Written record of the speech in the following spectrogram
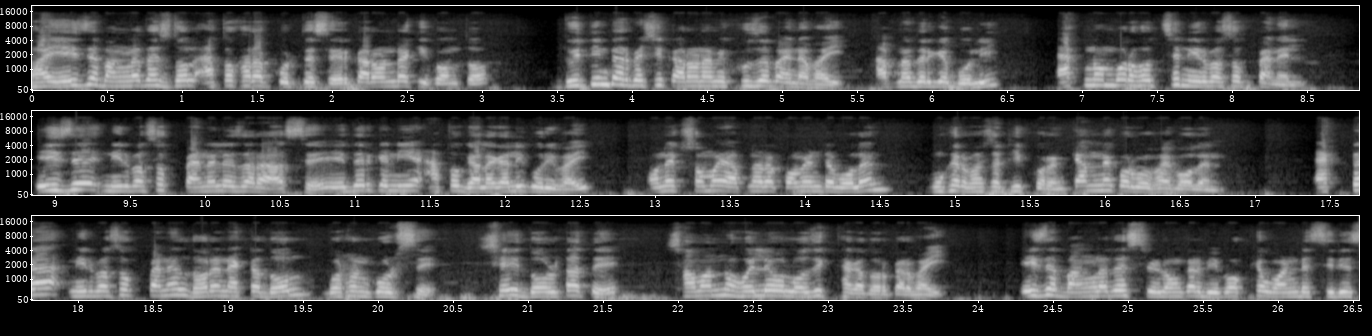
ভাই, এই যে বাংলাদেশ দল এত খারাপ করতেছে, এর কারণটা কি কম তো? দুই তিনটার বেশি কারণ আমি খুঁজে পাই না ভাই, আপনাদেরকে বলি। এক নম্বর হচ্ছে নির্বাচক প্যানেল। এই যে নির্বাচক প্যানেলে যারা আছে, এদেরকে নিয়ে এত গালাগালি করি ভাই, অনেক সময় আপনারা কমেন্টে বলেন, মুখের ভাষা ঠিক করেন। কেমনে করব ভাই বলেন? একটা নির্বাচক প্যানেল, ধরেন একটা দল গঠন করছে, সেই দলটাতে সামান্য হইলেও লজিক থাকা দরকার ভাই। এই যে বাংলাদেশ শ্রীলঙ্কার বিপক্ষে ওয়ানডে সিরিজ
